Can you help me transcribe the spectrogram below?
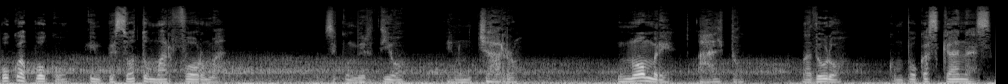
poco a poco empezó a tomar forma. Se convirtió en un charro, un hombre alto, maduro, con pocas canas,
